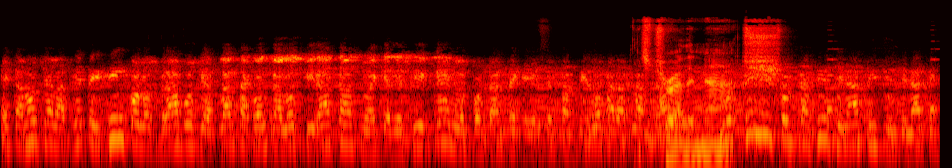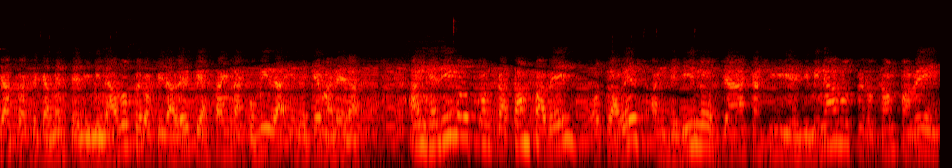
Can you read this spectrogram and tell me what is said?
Esta noche a las 7 y 5 los Bravos de Atlanta contra los Piratas. No hay que decirte lo importante que es el partido para Atlanta. Los. Phillies contra Cincinnati. Cincinnati ya prácticamente eliminado, pero Filadelfia está en la comida. ¿Y de qué manera? Angelinos contra Tampa Bay, otra vez, Angelinos ya casi eliminados, pero Tampa Bay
